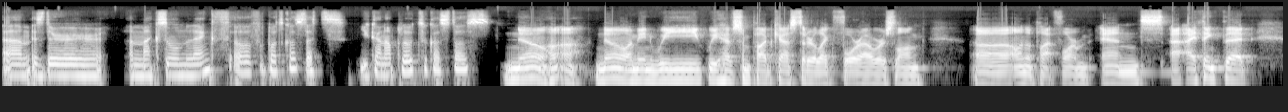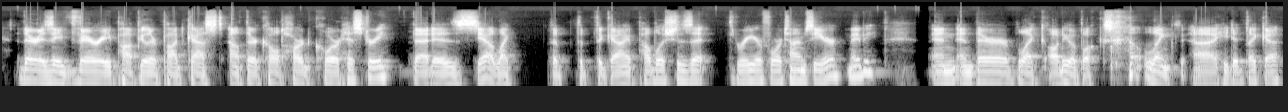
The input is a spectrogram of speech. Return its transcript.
um, is there a maximum length of a podcast that you can upload to Castos? No, uh-uh. no. I mean, we we have some podcasts that are like four hours long uh, on the platform, and I think that there is a very popular podcast out there called Hardcore History that is, yeah, like the, the, the guy publishes it three or four times a year, maybe. And, and they're like audiobooks length. Uh, he did like a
